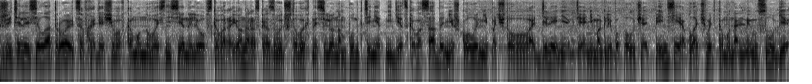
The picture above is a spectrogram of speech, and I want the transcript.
Жители села Троица, входящего в коммуну Вознесены Львовского района, рассказывают, что в их населенном пункте нет ни детского сада, ни школы, ни почтового отделения, где они могли бы получать пенсии и оплачивать коммунальные услуги.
